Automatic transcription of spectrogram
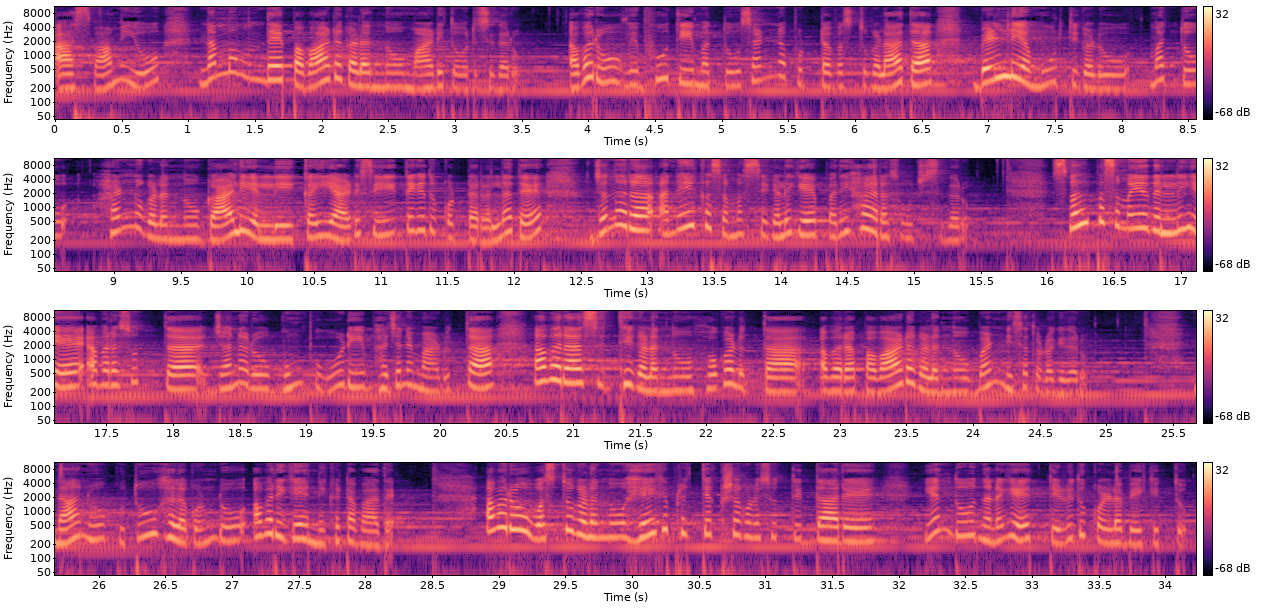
ಆ ಸ್ವಾಮಿಯು ನಮ್ಮ ಮುಂದೆ ಪವಾಡಗಳನ್ನು ಮಾಡಿ ತೋರಿಸಿದರು. ಅವರು ವಿಭೂತಿ ಮತ್ತು ಸಣ್ಣ ಪುಟ್ಟ ವಸ್ತುಗಳಾದ ಬೆಳ್ಳಿಯ ಮೂರ್ತಿಗಳು ಮತ್ತು ಹಣ್ಣುಗಳನ್ನು ಗಾಳಿಯಲ್ಲಿ ಕೈಯಾಡಿಸಿ ತೆಗೆದುಕೊಟ್ಟರಲ್ಲದೆ ಜನರ ಅನೇಕ ಸಮಸ್ಯೆಗಳಿಗೆ ಪರಿಹಾರ ಸೂಚಿಸಿದರು. ಸ್ವಲ್ಪ ಸಮಯದಲ್ಲಿಯೇ ಅವರ ಸುತ್ತ ಜನರು ಗುಂಪುಗೂಡಿ ಭಜನೆ ಮಾಡುತ್ತಾ ಅವರ ಸಿದ್ಧಿಗಳನ್ನು ಹೊಗಳುತ್ತಾ ಅವರ ಪವಾಡಗಳನ್ನು ಬಣ್ಣಿಸತೊಡಗಿದರು. ನಾನು ಕುತೂಹಲಗೊಂಡು ಅವರಿಗೆ ನಿಕಟವಾದೆ. ಅವರು ವಸ್ತುಗಳನ್ನು ಹೇಗೆ ಪ್ರತ್ಯಕ್ಷಗೊಳಿಸುತ್ತಿದ್ದಾರೆ ಎಂದು ನನಗೆ ತಿಳಿದುಕೊಳ್ಳಬೇಕಿತ್ತು.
